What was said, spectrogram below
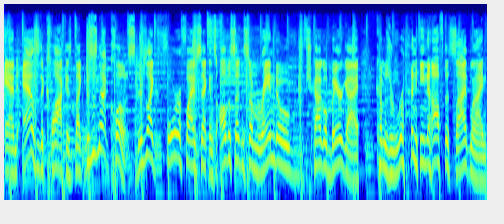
And as the clock is like, this is not close. There's like four or five seconds. All of a sudden, some rando Chicago Bear guy comes running off the sideline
